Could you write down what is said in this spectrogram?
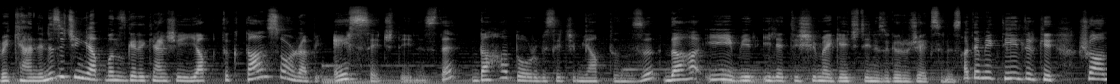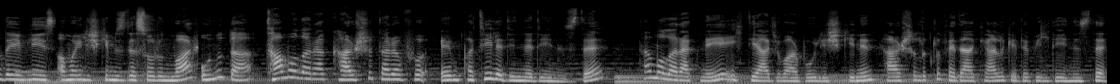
ve kendiniz için yapmanız gereken şeyi yaptıktan sonra bir eş seçtiğinizde daha doğru bir seçim yaptığınızı, daha iyi bir iletişime geçtiğinizi göreceksiniz. Ha demek değildir ki şu anda evliyiz ama ilişkimizde sorun var. Onu da tam olarak karşı tarafı empatiyle dinlediğinizde, tam olarak neye ihtiyacı var bu ilişkinin karşılıklı fedakarlık edebildiğinizde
